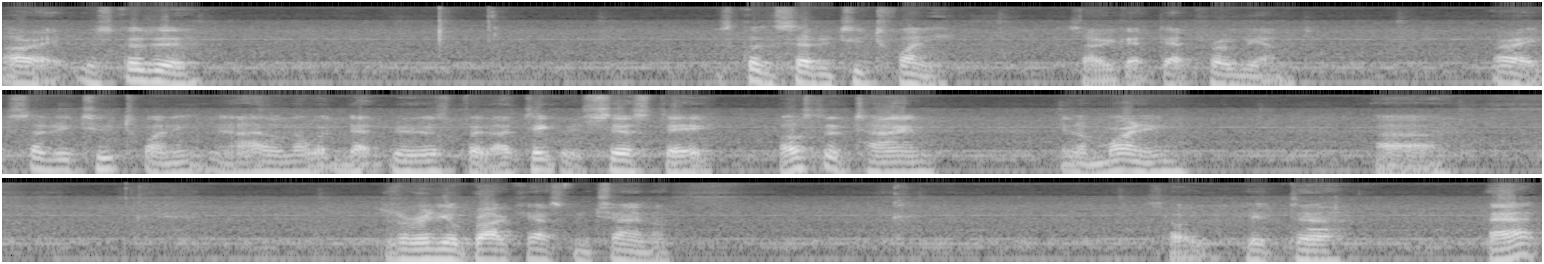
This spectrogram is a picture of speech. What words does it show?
All right, let's go to let's go to 7220. Sorry, got that programmed. All right, 7220, and I don't know what net is, but I think it's just a most of the time in the morning. Uh, there's a radio broadcast from China. So hit uh, that,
